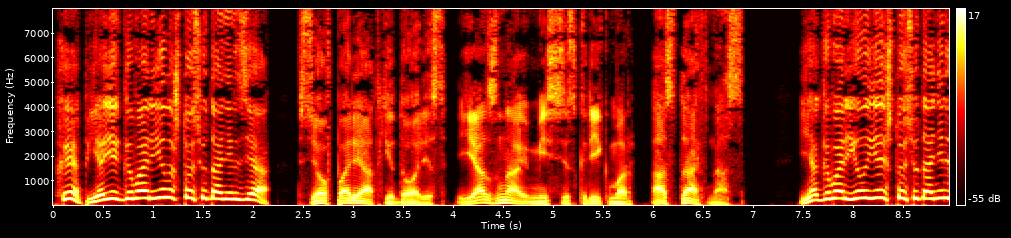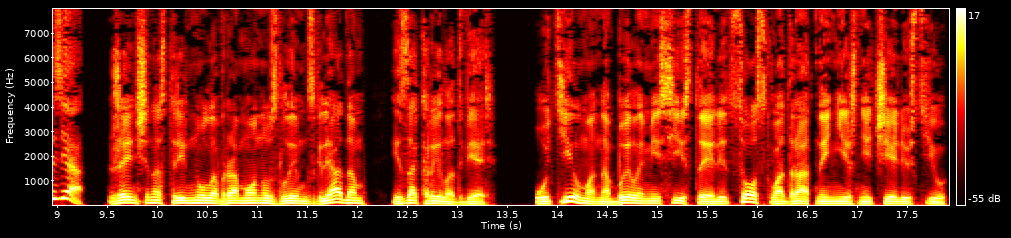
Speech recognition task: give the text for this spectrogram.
«Хэп, я ей говорила, что сюда нельзя!» «Все в порядке, Дорис. Я знаю, миссис Крикмар. Оставь нас». «Я говорила ей, что сюда нельзя!» Женщина стрельнула в Рамону злым взглядом и закрыла дверь. У Тилмана было мясистое лицо с квадратной нижней челюстью,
